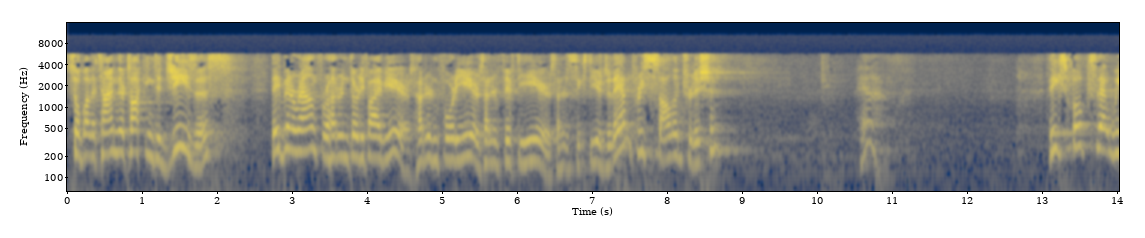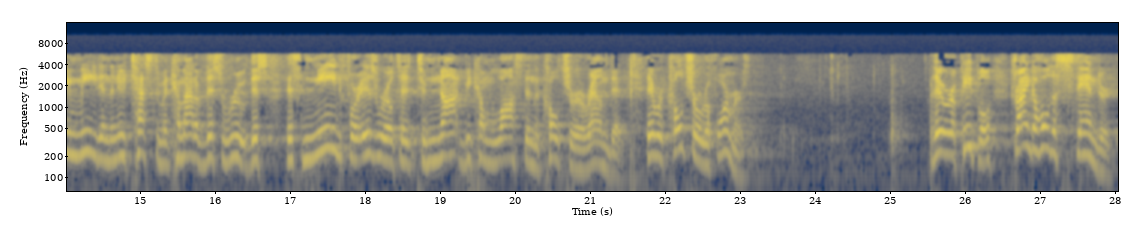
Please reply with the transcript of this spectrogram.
So by the time they're talking to Jesus, they've been around for 135 years, 140 years, 150 years, 160 years. Do they have a pretty solid tradition? Yeah. These folks that we meet in the New Testament come out of this root, this, this need for Israel to, to not become lost in the culture around it. They were cultural reformers. They were a people trying to hold a standard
